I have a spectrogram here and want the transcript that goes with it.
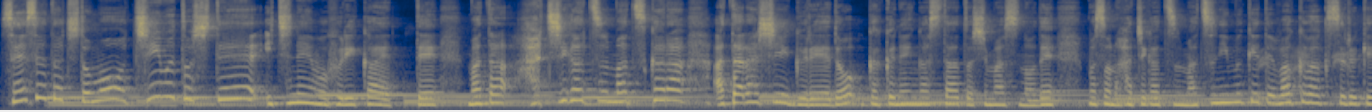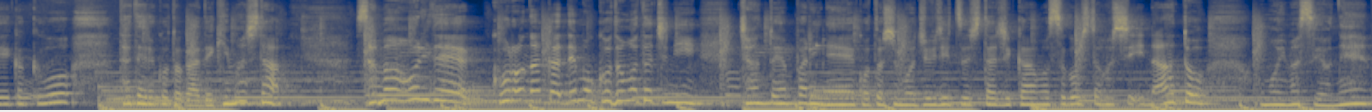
先生たちともチームとして1年を振り返ってまた8月末から新しいグレード学年がスタートしますので、まあ、その8月末に向けてワクワクする計画を立てることができましたサマーホリデーコロナ禍でも子どもたちにちゃんとやっぱりね今年も充実した時間を過ごしてほしいなと思いますよね。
